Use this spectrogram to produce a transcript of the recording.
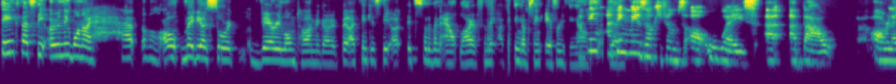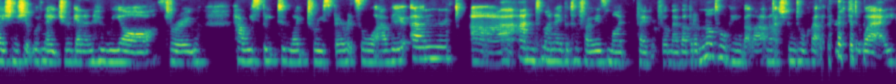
think that's the only one I have. Oh, oh, maybe I saw it a very long time ago, but I think it's the uh, it's sort of an outlier for me. I think I've seen everything I else. think I think Miyazaki films are always uh, about our relationship with nature again and who we are through how we speak to like tree spirits or what have you. Um, uh, and My Neighbor Totoro is my favorite film ever, but I'm not talking about that. I'm actually going to talk about Spirited Away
